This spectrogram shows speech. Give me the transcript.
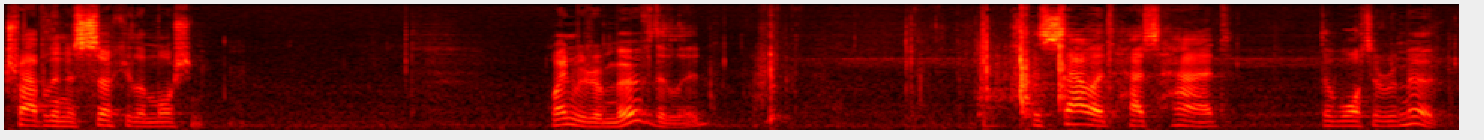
travel in a circular motion. When we remove the lid, the salad has had the water removed.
